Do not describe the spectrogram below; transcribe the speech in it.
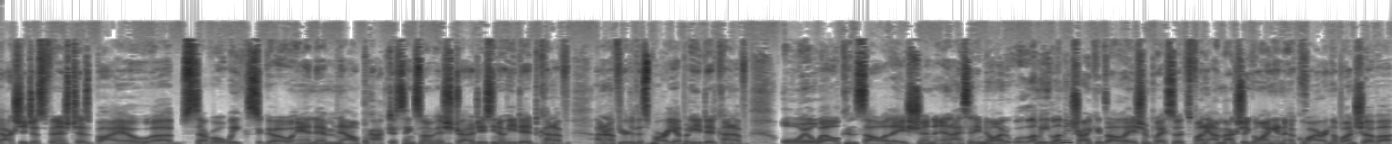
actually just finished his bio uh, several weeks ago and am now practicing some of his strategies. You know, he did kind of I don't know if you're to this part yet, but he did kind of oil well consolidation. And I said, you know what? Well, let me let me try consolidation play. So it's funny. I'm actually going and acquiring a bunch of uh,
